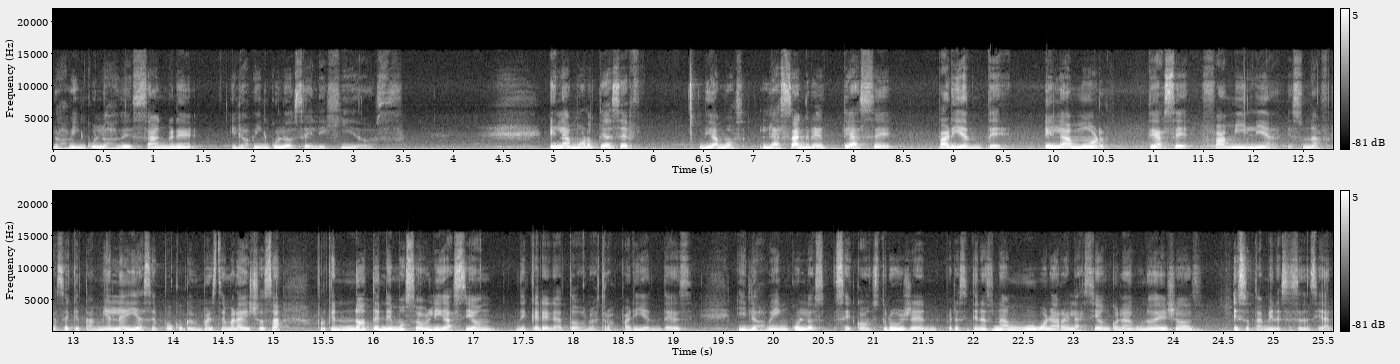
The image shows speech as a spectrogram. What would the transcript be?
los vínculos de sangre y los vínculos elegidos. El amor te hace, digamos, la sangre te hace pariente, el amor te hace familia. Es una frase que también leí hace poco que me parece maravillosa porque no tenemos obligación de querer a todos nuestros parientes y los vínculos se construyen, pero si tienes una muy buena relación con alguno de ellos, eso también es esencial.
